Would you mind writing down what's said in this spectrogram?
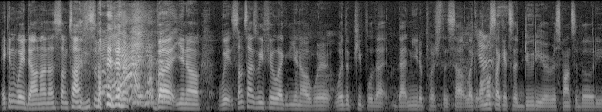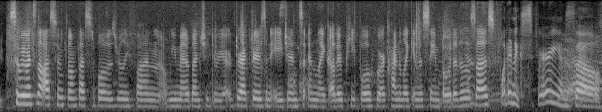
It can weigh down on us sometimes, but, but you know we sometimes we feel like you know we're we're the people that that need to push this out, like almost like it's a duty or responsibility. So we went to the Austin Film Festival. It was really fun. Uh, We met a bunch of directors and agents and like other people who are kind of like in the same boat as us. What an experience though.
